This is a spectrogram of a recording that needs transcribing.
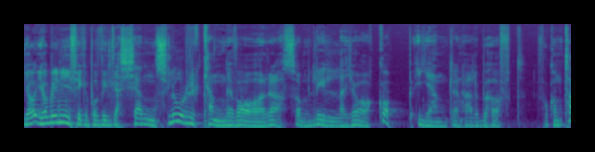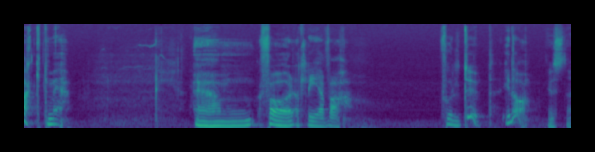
Jag, jag blir nyfiken på vilka känslor kan det vara som lilla Jakob egentligen hade behövt få kontakt med. Ehm, för att leva fullt ut idag. Just det.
